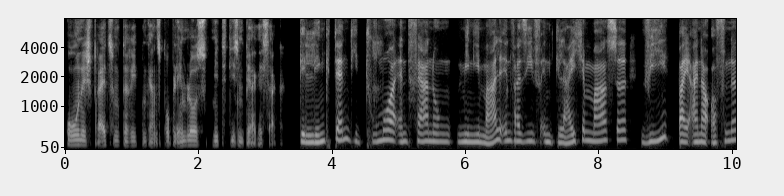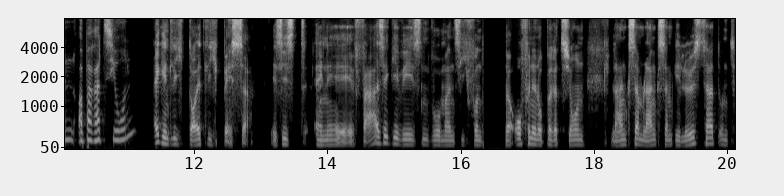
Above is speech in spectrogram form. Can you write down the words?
ohne Spreizung der Rippen ganz problemlos mit diesem Bergesack. Gelingt denn die Tumorentfernung minimalinvasiv in gleichem Maße wie bei einer offenen Operation? Eigentlich deutlich besser. Es ist eine Phase gewesen, wo man sich von der offenen Operation langsam, langsam gelöst hat und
